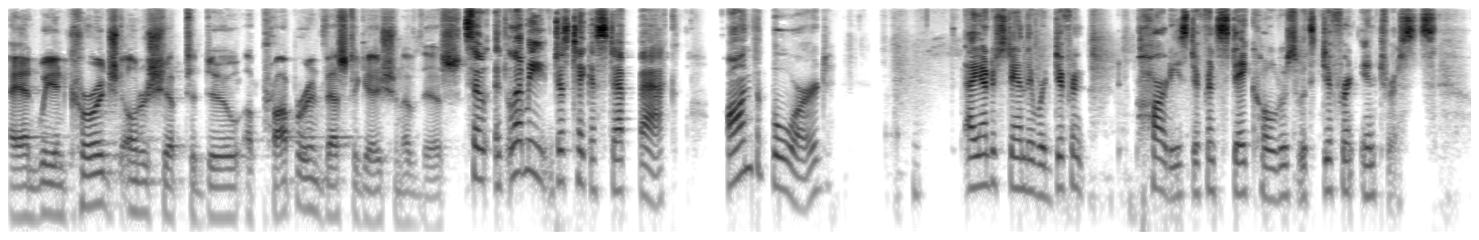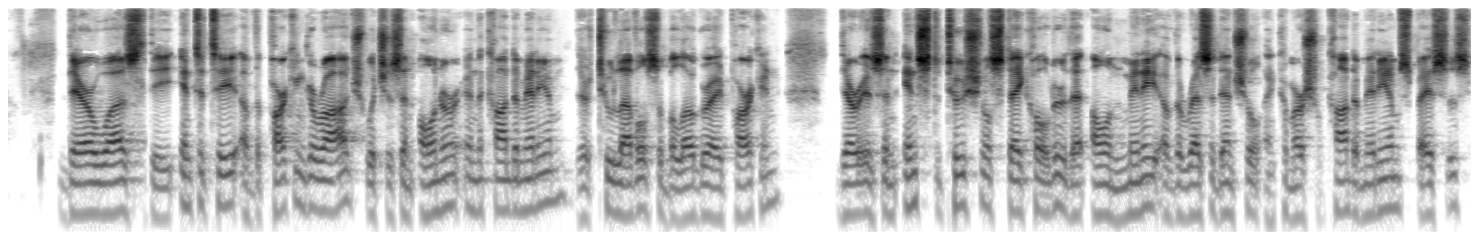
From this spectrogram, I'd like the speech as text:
And we encouraged ownership to do a proper investigation of this. So uh, let me just take a step back. On the board, I understand there were different parties, different stakeholders with different interests. There was the entity of the parking garage, which is an owner in the condominium. There are two levels of below grade parking. There is an institutional stakeholder that owned many of the residential and commercial condominium spaces.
